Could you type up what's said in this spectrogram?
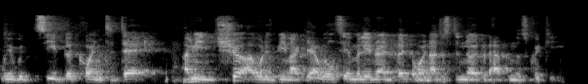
we would see Bitcoin today, I mean, sure, I would have been like, yeah, we'll see a million rand Bitcoin. I just didn't know it would happen this quickly.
